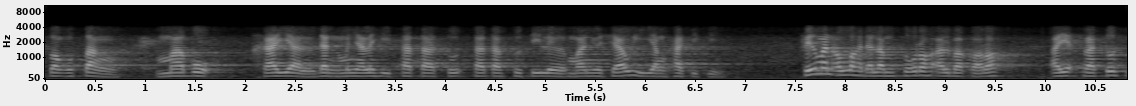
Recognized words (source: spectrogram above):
songsang, mabuk, khayal dan menyalahi tata tata susila manusiawi yang hakiki. Firman Allah dalam surah Al-Baqarah ayat 195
